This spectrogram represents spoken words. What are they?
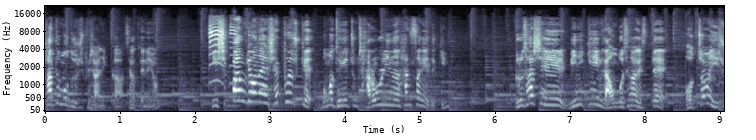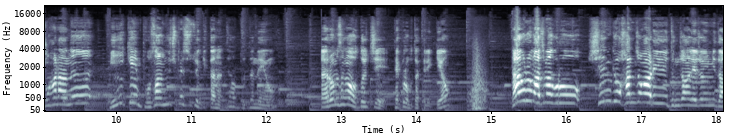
하드모드 휴즈펫이 아닐까 생각되네요. 이 식빵견의 셰프 휴즈켓 뭔가 되게 좀 잘 어울리는 한 쌍의 느낌? 그리고 사실 미니게임이 나온 걸 생각했을 때 어쩌면 이 중 하나는 미니게임 보상 휴즈펫일 수도 있겠다는 생각도 드네요. 자 여러분 생각 어떨지 댓글로 부탁드릴게요. 자 그리고 마지막으로 신규 한정알이 등장할 예정입니다.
